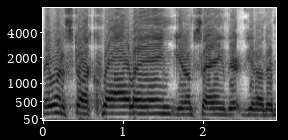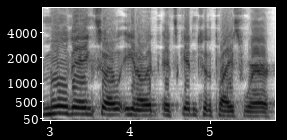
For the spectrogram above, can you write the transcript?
They want to start crawling, you know what I'm saying? They're, you know, they're moving. So, you know, it, it's getting to the place where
